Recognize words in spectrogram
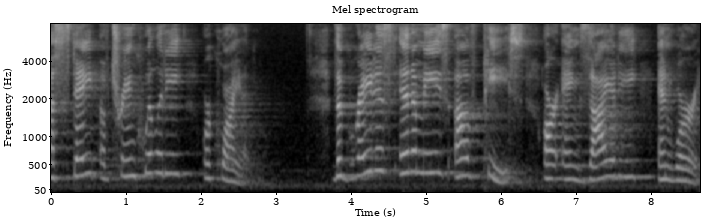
a state of tranquility or quiet. The greatest enemies of peace are anxiety and worry.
